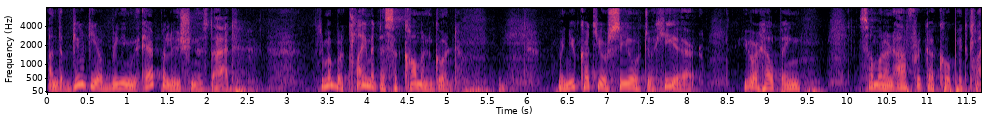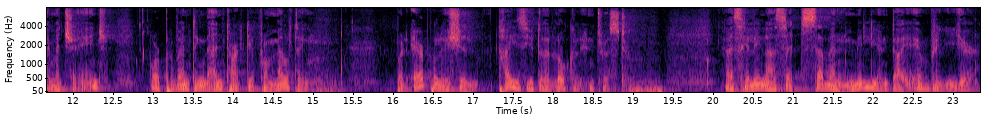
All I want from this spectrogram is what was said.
And the beauty of bringing the air pollution is that, remember, climate is a common good. When you cut your CO2 here, you're helping someone in Africa cope with climate change or preventing the Antarctic from melting. But air pollution ties you to the local interest. As Helena said, 7 million die every year.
